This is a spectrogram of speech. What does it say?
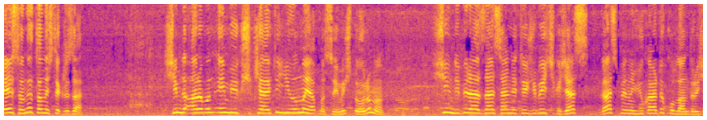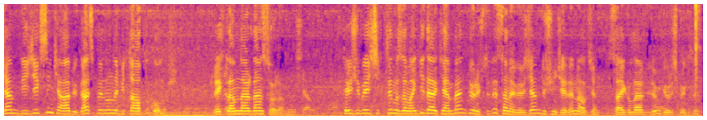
En sonunda tanıştık Rıza. Şimdi arabanın en büyük şikayeti yığılma yapmasıymış. Doğru mu? Doğru. Şimdi birazdan seninle tecrübeye çıkacağız. Gaz pedalını yukarıda kullandıracağım. Diyeceksin ki abi gaz pedalında bir tuhaflık olmuş. Reklamlardan sonra mı? İnşallah. Tecrübeye çıktığımız zaman giderken ben dönüşte de sana vereceğim. Düşüncelerini alacağım. Saygılar diliyorum. Görüşmek üzere.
